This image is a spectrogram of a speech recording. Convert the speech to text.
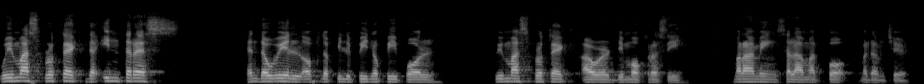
We must protect the interests and the will of the Filipino people. We must protect our democracy. Maraming salamat po, Madam Chair.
